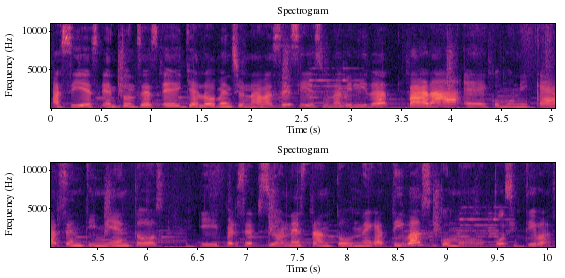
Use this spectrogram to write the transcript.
Así es. Entonces, eh, ya lo mencionaba Ceci, es una habilidad para eh, comunicar sentimientos y percepciones tanto negativas como positivas.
